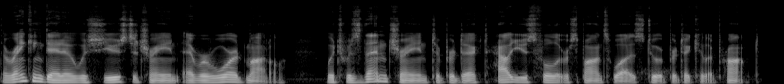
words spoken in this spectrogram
The ranking data was used to train a reward model, which was then trained to predict how useful a response was to a particular prompt.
